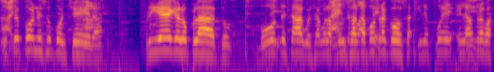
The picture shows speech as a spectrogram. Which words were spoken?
usted pone su ponchera, friegue los platos, bote esa agua, esa agua la, puede usar para otra cosa y después en la otra agua.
